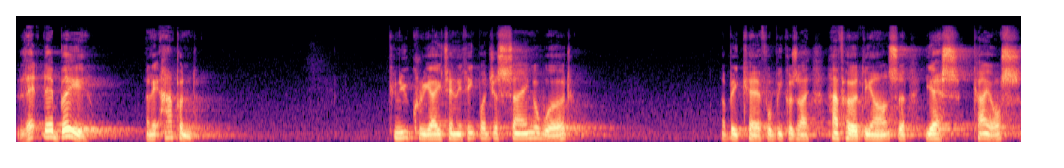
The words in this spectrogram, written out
Let there be. And it happened. Can you create anything by just saying a word? Now be careful because I have heard the answer yes, chaos.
